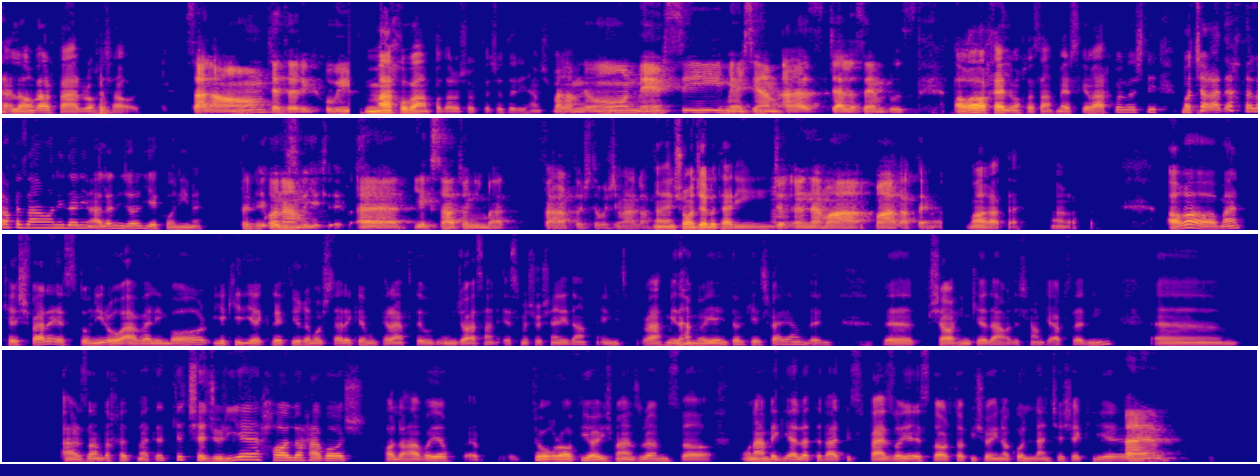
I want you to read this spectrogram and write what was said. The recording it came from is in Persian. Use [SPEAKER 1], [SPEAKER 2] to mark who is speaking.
[SPEAKER 1] سلام بر فرخ شهابی
[SPEAKER 2] سلام چطوری؟ خوبی؟
[SPEAKER 1] من خوبم خدا رو شکر. چطوری؟
[SPEAKER 2] همچنین ممنون. مرسی. مرسی هم از جلسه امروز.
[SPEAKER 1] آقا خیلی مخلصم. مرسی که وقت گذاشتی. ما چقدر اختلاف زمانی داریم؟ الان اینجا یک و نیمه.
[SPEAKER 2] فکر کنم یک, یک ساعت و نیم بعد فرق داشته باشیم الان.
[SPEAKER 1] شما جلوتری؟
[SPEAKER 2] جل... نه ما ما عقب
[SPEAKER 1] ما عقب آقا من کشور استونی رو اولین بار یکی یک رفیق مشترکمون که رفته بود اونجا اصلا اسمش رو شنیدم. یعنی فهمیدم ما یه اینطور کشوری هم داریم. به شاهین که در موردش هم گپ زدیم. ارزم به خدمتت که چجوری حال و هواش؟ حال و هوای جغرافیاییش منظورم نیست اونم بگی البته بعد نیست. فضای استارتاپیش و اینا کلا چه شکلیه؟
